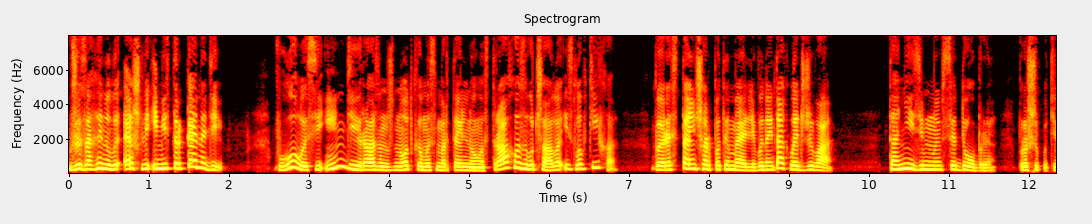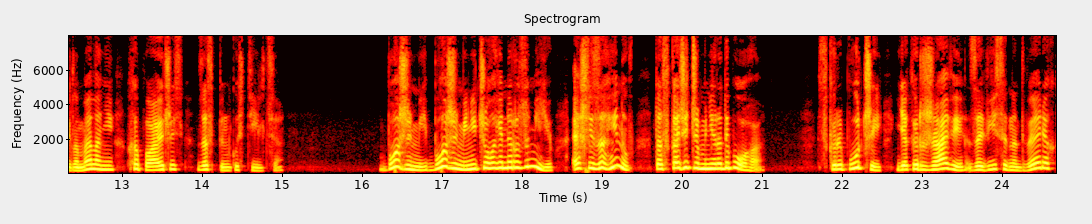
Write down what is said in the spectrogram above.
вже загинули Ешлі і містер Кеннеді. В голосі Індії разом з нотками смертельного страху звучала і зловтіха. Перестань шарпати Меллі, вона й так ледь жива. Та ні, зі мною все добре, прошепотіла Мелані, хапаючись за спинку стільця. Боже мій, боже мій, нічого я не розумію. Ешлі загинув, та скажіть же мені ради Бога. Скрипучий, як і ржаві, завіси на дверях,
